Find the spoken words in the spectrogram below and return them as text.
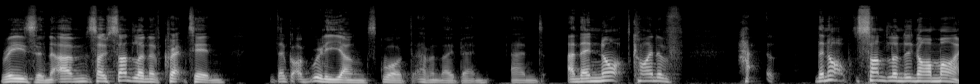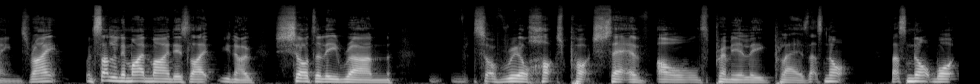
reason. Um, so Sunderland have crept in. They've got a really young squad, haven't they, Ben? And and they're not kind of. Ha- they're not Sunderland in our minds, right? When Sunderland in my mind is like, you know, shoddily run, sort of real hodgepodge set of old Premier League players. That's not that's not what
